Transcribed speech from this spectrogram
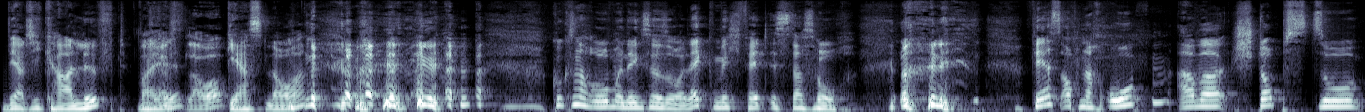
Vertikallift, weil Gerstlauer. Gerstlauer. Guckst nach oben und denkst dir so, leck mich fett, ist das hoch. Fährst auch nach oben, aber stoppst so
